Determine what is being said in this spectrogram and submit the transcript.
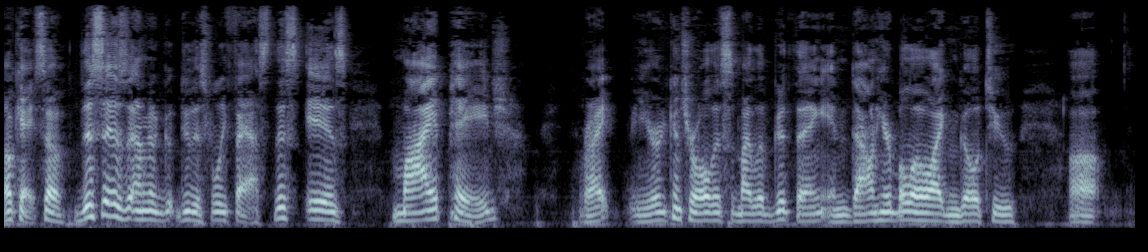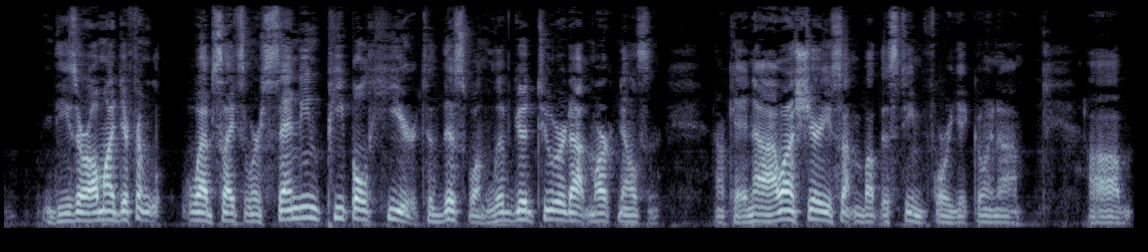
Okay, so this is, I'm going to do this really fast. This is my page, right? You're in control. This is my Live Good thing. And down here below, I can go to, uh, these are all my different websites and we're sending people here to this one, livegoodtour.marknelson. Okay, now I want to share you something about this team before we get going on. Um,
